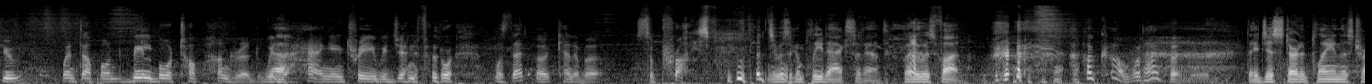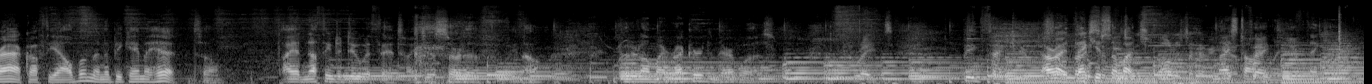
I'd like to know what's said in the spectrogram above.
you went up on Billboard Top 100 with the Hanging Tree with Jennifer Lawrence. Was that a kind of a surprise for you? It was a complete accident, but it was fun. How come? What happened? They just started playing this track off the album and it became a hit. So I had nothing to do with it. I just sort of, you know, put it on my record and there it was. Great. Big thank you. All right, nice thank you so much. It's to have you Nice talking Thank with you. Thank you.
